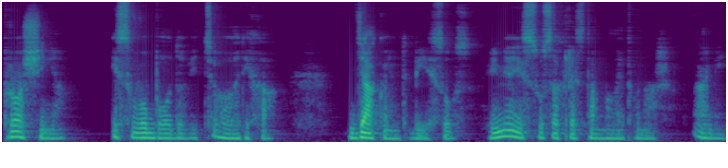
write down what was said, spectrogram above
прощення і свободу від цього гріха. Дякуємо Тобі, Ісус. В ім'я Ісуса Христа молитва наша. Амінь.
